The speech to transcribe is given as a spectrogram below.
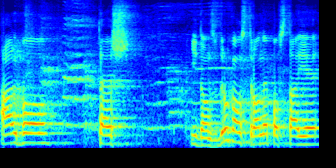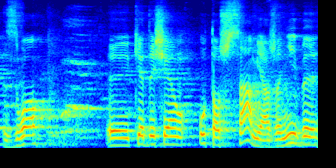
albo też idąc w drugą stronę powstaje zło, y, kiedy się utożsamia, że niby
